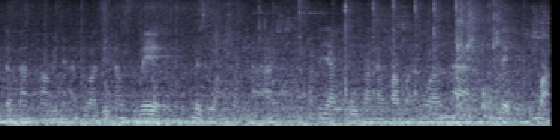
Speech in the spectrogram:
ตตวนาปิตตังภาวินันตัวติตั้งสเวเดือดหวังวันนาปัตยาภูนานาความหวังวันนาเด็กสมหวัง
